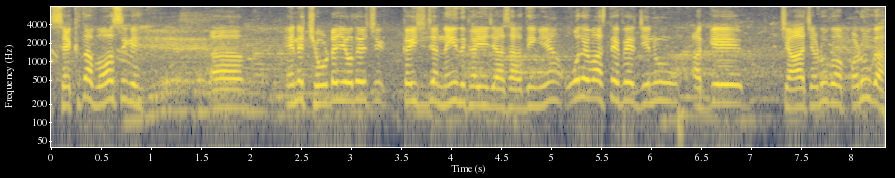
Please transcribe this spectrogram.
ਸਿੱਖ ਤਾਂ ਬਹੁਤ ਸੀਗੇ। ਅ, ਇਹਨੇ ਛੋਟੇ ਜਿਹੇ ਉਹਦੇ ਵਿੱਚ ਕਈ ਚੀਜ਼ਾਂ ਨਹੀਂ ਦਿਖਾਈਆਂ ਜਾ ਸਕਦੀਆਂ ਉਹਦੇ ਵਾਸਤੇ ਫਿਰ ਜਿਹਨੂੰ ਅੱਗੇ ਚਾ ਚੜੂਗਾ ਪੜੂਗਾ।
